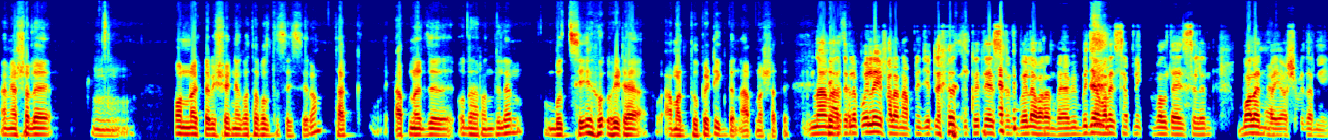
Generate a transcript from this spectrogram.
আমি আসলে অন্য একটা বিষয় নিয়ে কথা বলতে চাইছিলাম। থাক আপনার যে উদাহরণ দিলেন বুঝছি ওইটা আমার ধূপে টিকবে না আপনার সাথে। না না তাহলে বলেই ফেলেন আপনি যেটা কইতে চাইছিলেন বলে ফেলেন ভাই। আমি বুঝে ফেলাইছি আপনি কি বলতে চাইছিলেন। বলেন ভাই অসুবিধা নেই।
